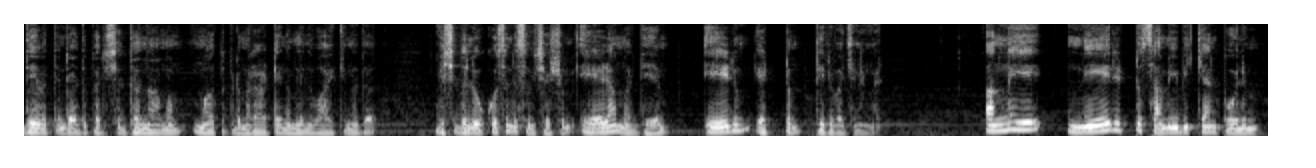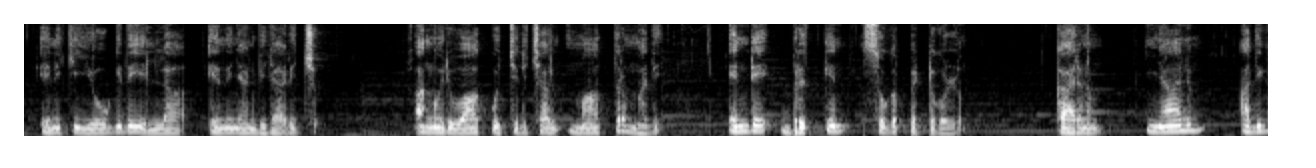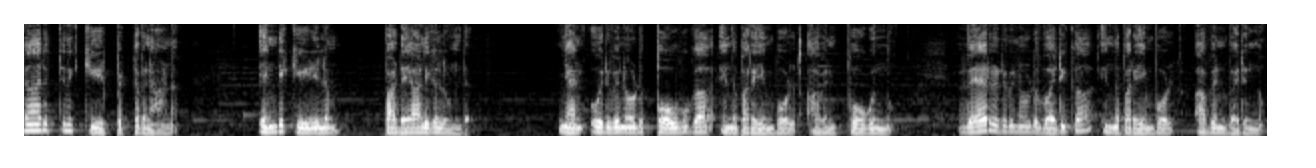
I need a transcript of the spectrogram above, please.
ദൈവത്തിന്റെ അതിപരിശുദ്ധ നാമം മഹത്വപ്പെടുമാറാട്ടെ നമ്മളിന്ന് വായിക്കുന്നത് വിശുദ്ധ ലൂക്കോസിന്റെ സുവിശേഷം ഏഴാം അധ്യായം ഏഴും എട്ടും തിരുവചനങ്ങൾ. അങ്ങയെ നേരിട്ട് സമീപിക്കാൻ പോലും എനിക്ക് യോഗ്യതയില്ല എന്ന് ഞാൻ വിചാരിച്ചു. അങ്ങൊരു വാക്കുച്ചരിച്ചാൽ മാത്രം മതി. എന്റെ ഭൃത്യൻ സുഖപ്പെട്ടുകൊള്ളും. കാരണം ഞാനും അധികാരത്തിന് കീഴ്പ്പെട്ടവനാണ്. എന്റെ കീഴിലും പടയാളികളുണ്ട്. ഞാൻ ഒരുവനോട് പോവുക എന്ന് പറയുമ്പോൾ അവൻ പോകുന്നു. വേറൊരുവനോട് വരിക എന്ന് പറയുമ്പോൾ അവൻ വരുന്നു.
